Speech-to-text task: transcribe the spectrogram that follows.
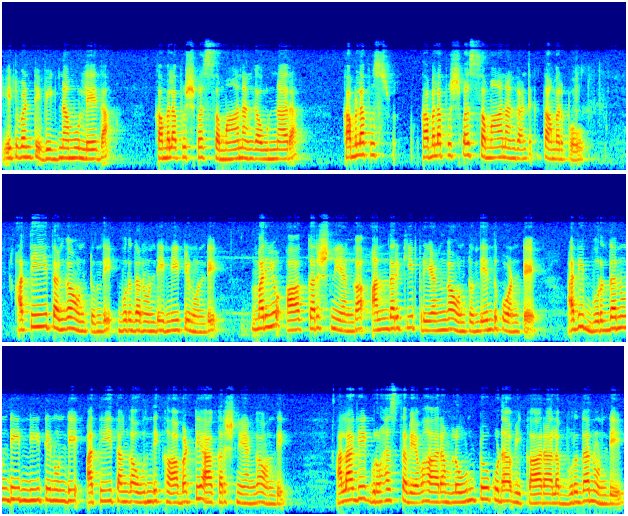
ఎటువంటి విఘ్నము లేదా కమల పుష్ప సమానంగా ఉన్నారా? కమల పుష్ప కమల పుష్ప సమానంగా అంటే తామరపువ్వు అతీతంగా ఉంటుంది బురద నుండి నీటి నుండి. మరియు ఆకర్షణీయంగా అందరికీ ప్రియంగా ఉంటుంది. ఎందుకు అంటే అది బురద నుండి నీటి నుండి అతీతంగా ఉంది కాబట్టి ఆకర్షణీయంగా ఉంది. అలాగే గృహస్థ వ్యవహారంలో ఉంటూ కూడా వికారాల బురద నుండి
